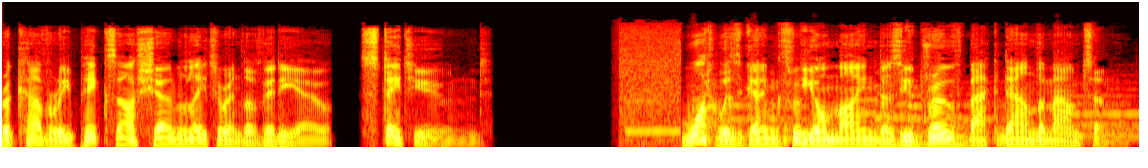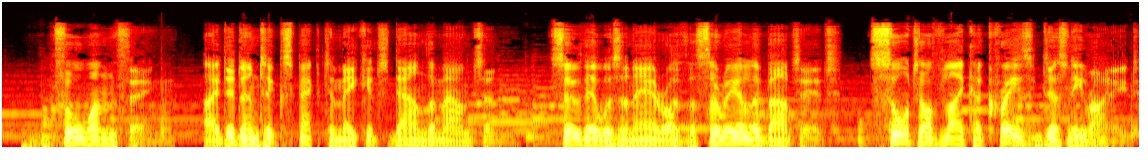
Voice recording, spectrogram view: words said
Recovery pics are shown later in the video. Stay tuned. What was going through your mind as you drove back down the mountain? For one thing, I didn't expect to make it down the mountain, so there was an air of the surreal about it, sort of like a crazed Disney ride.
